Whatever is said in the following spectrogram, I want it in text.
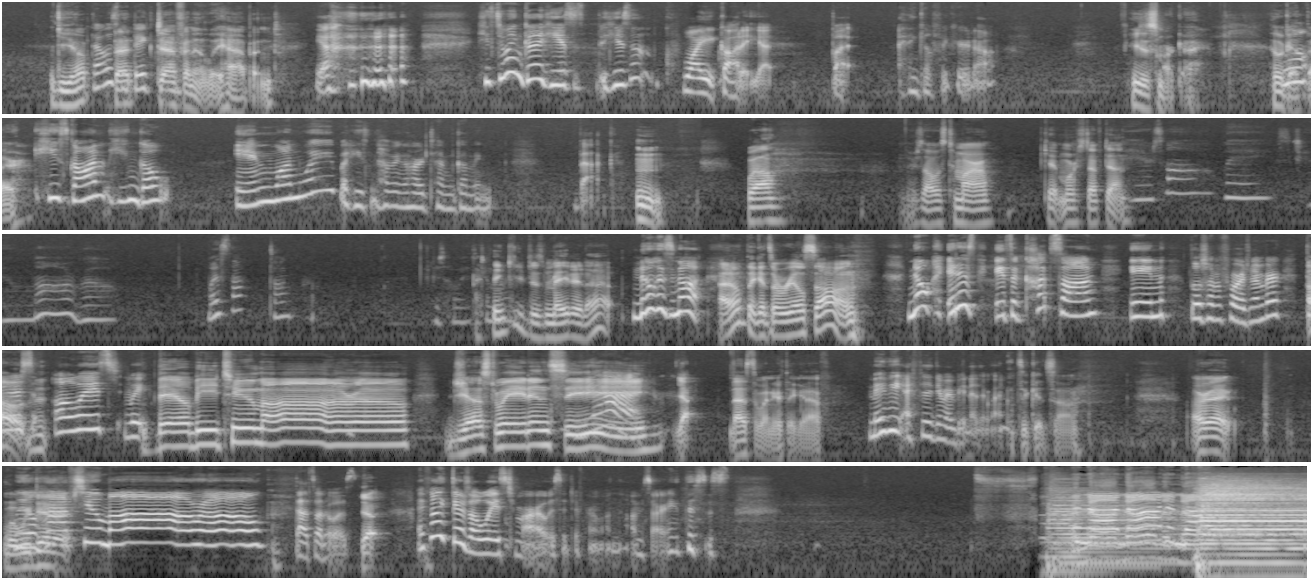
Yep. That was a big thing. definitely happened. Yeah. He's doing good. He is he hasn't quite got it yet, but I think he'll figure it out. He's a smart guy. He'll Well, get there. He's gone. He can go in one way, but he's having a hard time coming back. Mm. Well, there's always tomorrow. Get more stuff done. There's always tomorrow. What is that? There's always I think you just made it up. No, it's not. I don't think it's a real song. No, it is. It's a cut song in Little Shop of Horrors. Remember? Oh, There's th- always wait. There'll be tomorrow. Just wait and see. Yeah. Yeah, that's the one you're thinking of. Maybe I feel like there might be another one. It's a good song. All right. Well, we'll we did have it. tomorrow. That's what it was. Yeah. I feel like there's always tomorrow is a different one. I'm sorry. This is. Na na na na.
